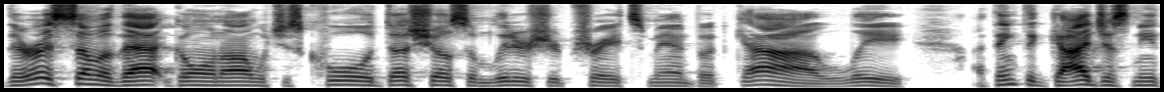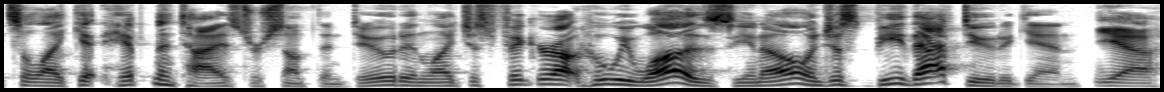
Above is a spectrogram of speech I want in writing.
there is some of that going on, which is cool. It does show some leadership traits, man, but golly, I think the guy just needs to like get hypnotized or something, dude, and like just figure out who he was, you know, and just be that dude again. Yeah,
